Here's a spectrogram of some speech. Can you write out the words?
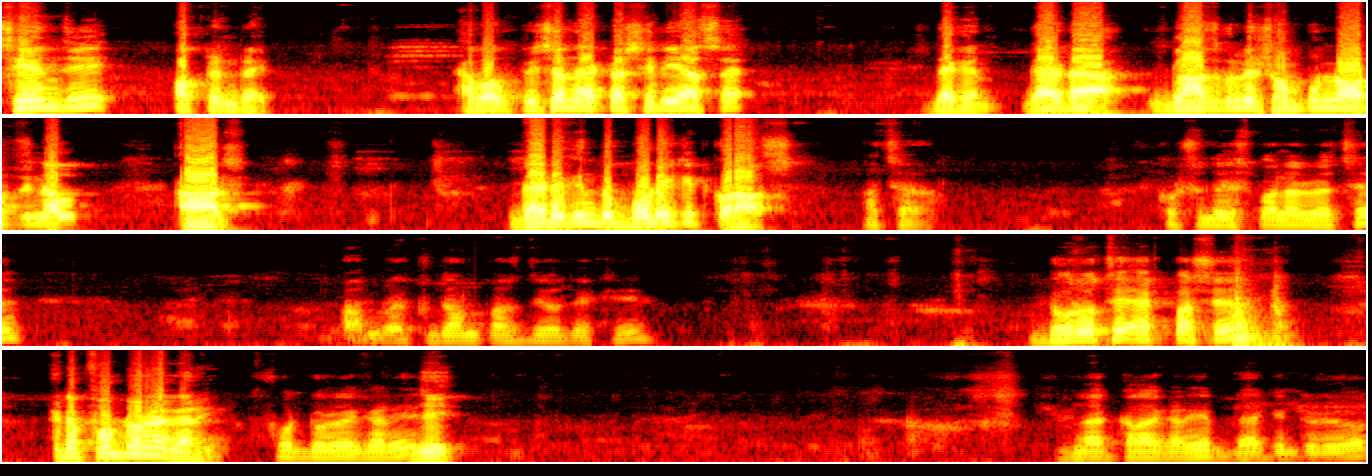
সিএনজি অকটেন ড্রাইভ। এবং পিছনে একটা সিঁড়ি আছে। দেখেন গাড়িটা গ্লাসগুলি সম্পূর্ণ অরিজিনাল আর গাড়িটা কিন্তু বডি কিট করা আছে। আচ্ছা খুব সুন্দর স্পয়লার রয়েছে। আমরা একটু ডান পাশ দিয়েও দেখি। ডোর হচ্ছে এক পাশে। এটা ফোর ডোরের গাড়ি। ফোর ডোরের গাড়ি। জি। ব্ল্যাক কালার গাড়ি black interior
